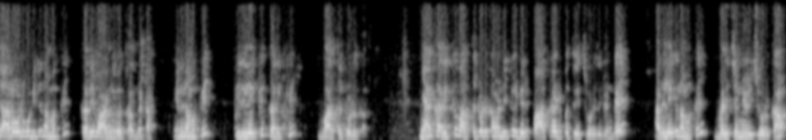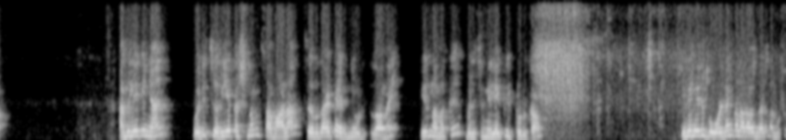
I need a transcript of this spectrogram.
ചാറോട് കൂടിയിട്ട് നമുക്ക് കറി വാങ്ങി വെക്കാം കേട്ടോ. ഇനി നമുക്ക് ഇതിലേക്ക് കറിക്ക് വറുത്തിട്ട് കൊടുക്കാം. ഞാൻ കറിക്ക് വറുത്തിട്ട് കൊടുക്കാൻ വേണ്ടിയിട്ട് ഇവിടെ ഒരു പാത്രം അടുപ്പത്ത് വെച്ച് കൊടുത്തിട്ടുണ്ട്. അതിലേക്ക് നമുക്ക് വെളിച്ചെണ്ണ ഒഴിച്ചു കൊടുക്കാം. അതിലേക്ക് ഞാൻ ഒരു ചെറിയ കഷ്ണം സവാള ചെറുതായിട്ട് അരിഞ്ഞു കൊടുത്തതാണ്. ഇത് നമുക്ക് വെളിച്ചെണ്ണയിലേക്ക് ഇട്ട് കൊടുക്കാം. ഇതിനൊരു ഗോൾഡൻ കളർ ആകുന്നവരെ നമുക്ക്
